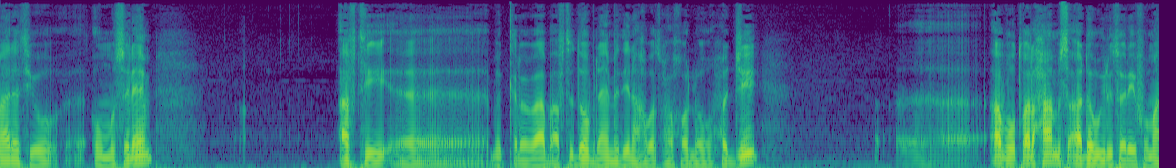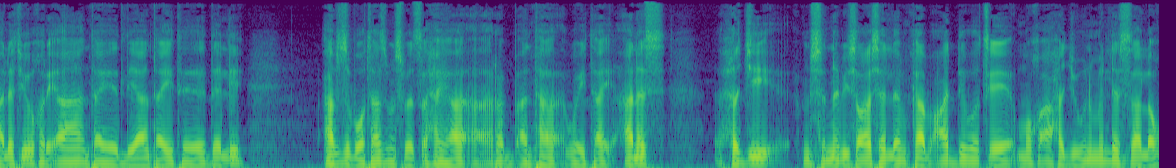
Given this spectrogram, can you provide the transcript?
ማለት እዩ እሙስሌም ኣብቲ ምቅርራብ ኣብቲ ዶብ ናይ መዲና ክበጽሑ ከለዉ ሕጂ ኣቡ ጠልሓ ምስ ኣደው ኢሉ ተሪፉ ማለት እዩ ክሪኣ እንታይ የድልያ እንታይ ትደሊ ኣብዚ ቦታ እዚ ምስ በጽሐ ኣንታ ጎይታይ ኣነስ ሕጂ ምስ ነቢ ስ ሰለም ካብ ዓዲ ወፅኤ እሞ ከዓ ሕጂ እውን ምለስ ኣለኹ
